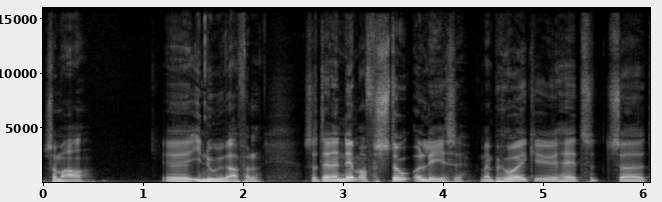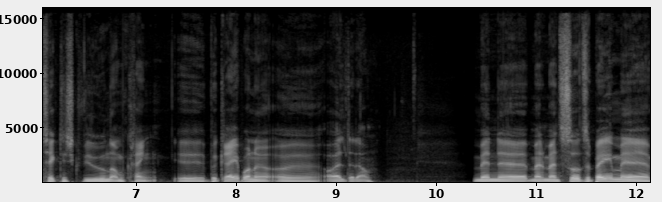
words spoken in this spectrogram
så meget. Øh, endnu i hvert fald. Så den er nem at forstå og læse. Man behøver ikke øh, have et så, så teknisk viden omkring øh, begreberne øh, og alt det der. Men øh, man, man sidder tilbage med,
